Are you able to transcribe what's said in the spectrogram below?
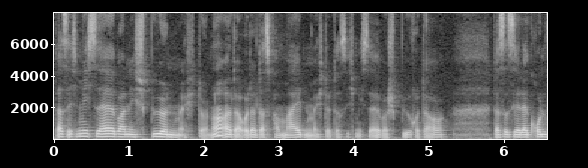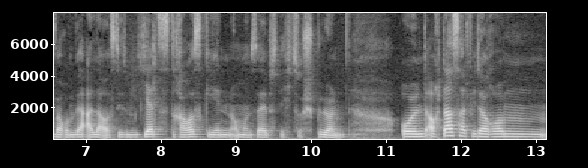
dass ich mich selber nicht spüren möchte ne? oder, oder das vermeiden möchte, dass ich mich selber spüre. Da, das ist ja der Grund, warum wir alle aus diesem Jetzt rausgehen, um uns selbst nicht zu spüren. Und auch das hat wiederum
